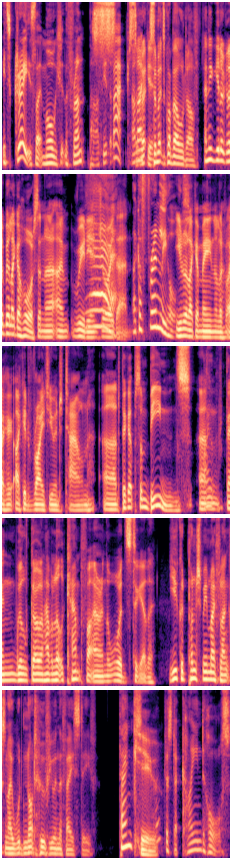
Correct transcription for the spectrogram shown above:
It's great. It's like mortgage at the front, party at the back. I like it. Something to grab hold of. I think you look a little bit like a horse, and uh, I really enjoy that. Like a friendly horse. You look like a man. Look like I- I could ride you into town uh, to pick up some beans, and then we'll go and have a little campfire in the woods together. You could punch me in my flanks and I would not hoof you in the face, Steve. Thank you. Just a kind horse.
